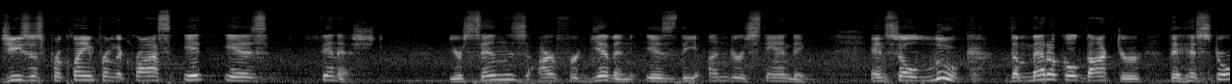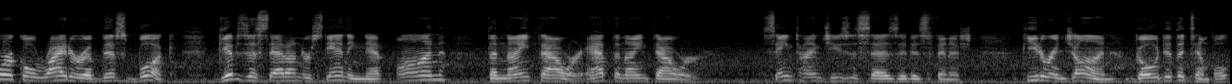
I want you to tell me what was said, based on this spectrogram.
Jesus proclaimed from the cross, It is finished. Your sins are forgiven, is the understanding. And so Luke, the medical doctor, the historical writer of this book, gives us that understanding that on the ninth hour, at the ninth hour, same time Jesus says it is finished, Peter and John go to the temple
